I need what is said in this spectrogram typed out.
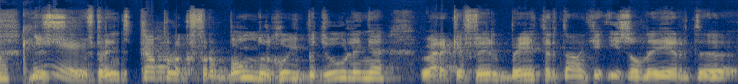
Okay. Dus vriendschappelijk verbonden goede bedoelingen werken veel beter dan geïsoleerde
